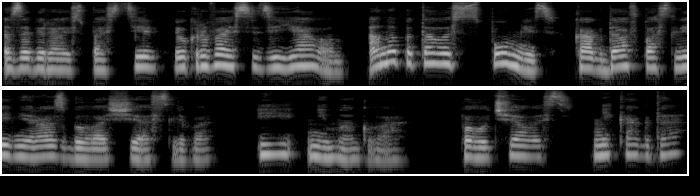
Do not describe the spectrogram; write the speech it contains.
Забираясь в постель и укрываясь одеялом, она пыталась вспомнить, когда в последний раз была счастлива. И не могла. Получалось, никогда.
